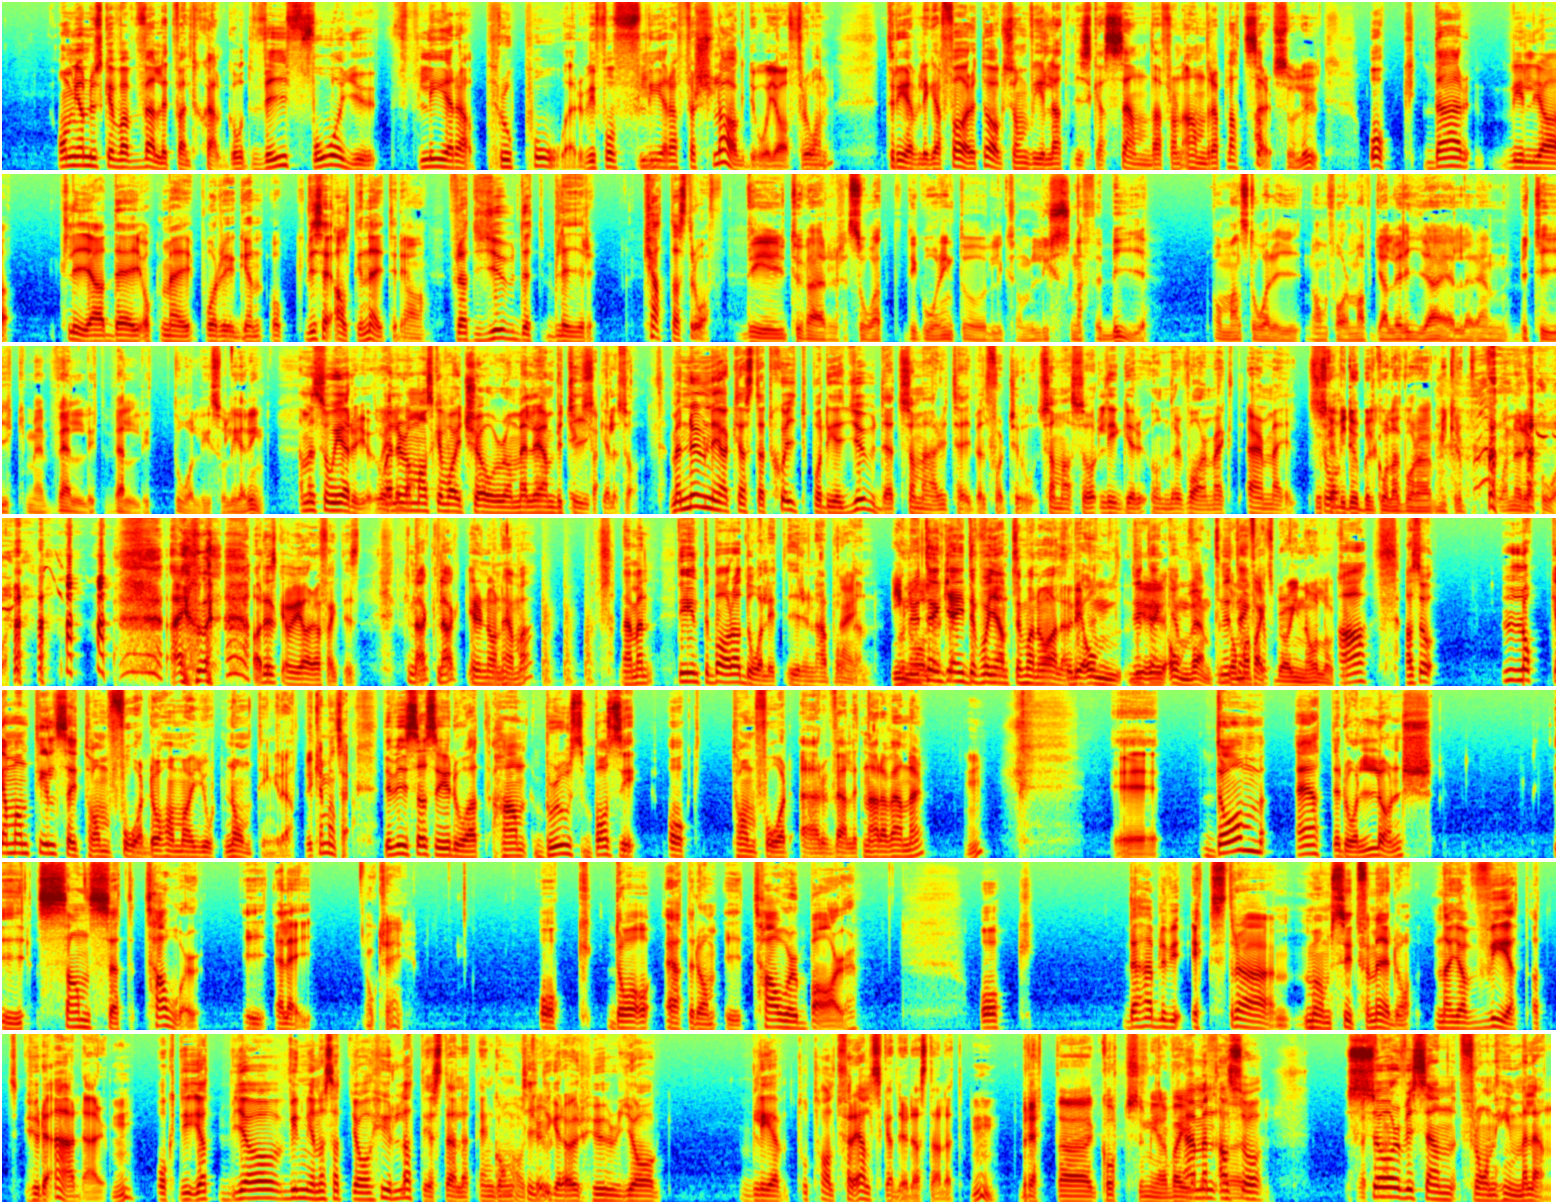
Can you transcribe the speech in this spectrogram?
om jag nu ska vara väldigt, väldigt självgod. Vi får ju flera propåer. Vi får flera förslag du och jag från trevliga företag som vill att vi ska sända från andra platser. Absolut. Och där vill jag klia dig och mig på ryggen och vi säger alltid nej till det. Ja. För att ljudet blir katastrof. Det är ju tyvärr så att det går inte att liksom lyssna förbi om man står i någon form av galleria eller en butik med väldigt, väldigt dålig isolering. Ja men så är det ju. är det eller bara. om man ska vara i ett showroom eller en butik Exakt. eller så. Men nu när jag kastat skit på det ljudet som är i Table for Two, som alltså ligger under varumärket Airmail. Så ska vi dubbelkolla att våra mikrofoner är på. Nej, men- ja det ska vi göra faktiskt. Knack, knack, är det någon hemma? Nej men det är inte bara dåligt i den här podden. Nej, Och nu tänker jag inte på Gentlemanualen. Så det är, om, det är omvänt. De har faktiskt bra innehåll också. Ja, alltså lockar man till sig Tom Ford då har man gjort någonting rätt. Det kan man säga. Det visar sig ju då att han, Bruce Bozzy och Tom Ford är väldigt nära vänner. Mm. Eh, de äter då lunch i Sunset Tower i LA. Okej. Och då äter de i Tower Bar. Och det här blev ju extra mumsigt för mig då när jag vet att, hur det är där. Mm. Och det, jag, jag vill minnas att jag har hyllat det stället en gång Ja, kul. tidigare och hur jag blev totalt förälskad i det där stället. Mm. Berätta kort, summera. Vad är det men för- alltså, servicen från himmelen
